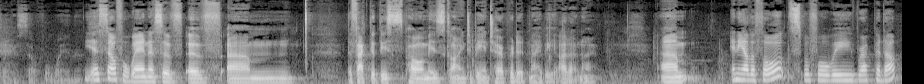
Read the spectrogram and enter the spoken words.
It's like a self awareness. yeah, self awareness of of um, the fact that this poem is going to be interpreted. Maybe I don't know. Um, any other thoughts before we wrap it up?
